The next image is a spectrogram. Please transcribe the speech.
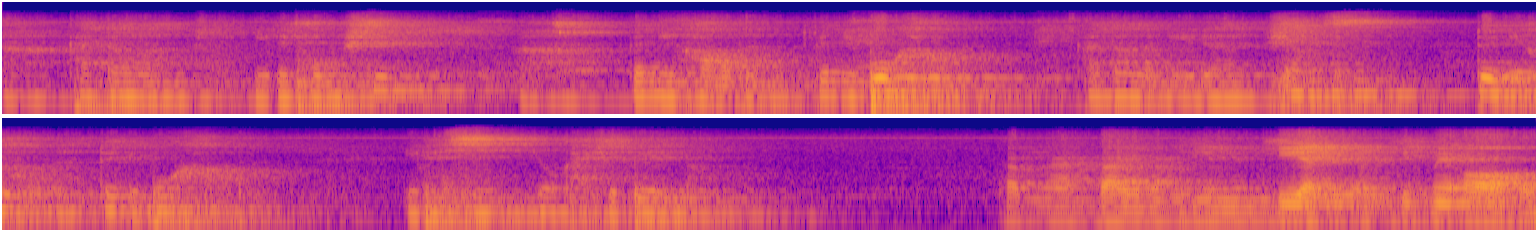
啊，看到了你的同事，啊，跟你好的，跟你不好， 看到了你的上司对你好的，对你不好的，你的心又开始变了。ทำงานไปบางทีมันเครียดมันคิดไม่ออกโอ้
